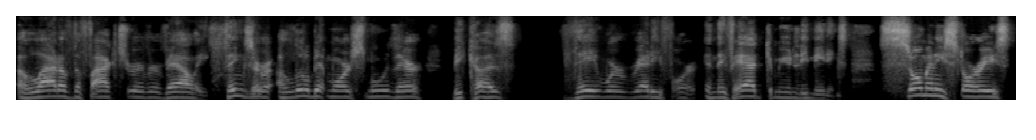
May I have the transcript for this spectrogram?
a lot of the Fox River Valley. Things are a little bit more smooth there because they were ready for it and they've had community meetings. So many stories.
